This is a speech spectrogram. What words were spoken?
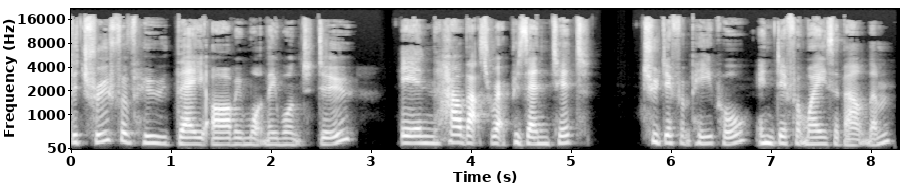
the truth of who they are and what they want to do, in how that's represented to different people in different ways about them,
